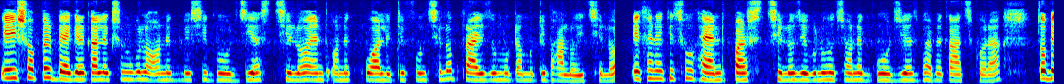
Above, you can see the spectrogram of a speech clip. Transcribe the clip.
এই শপের ব্যাগের কালেকশনগুলো অনেক বেশি গর্জিয়াস ছিল অ্যান্ড অনেক কোয়ালিটিফুল ছিল প্রাইসও মোটামুটি ভালোই ছিল। এখানে কিছু হ্যান্ড পার্স ছিল যেগুলো হচ্ছে অনেক গর্জিয়াস ভাবে কাজ করা। তবে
